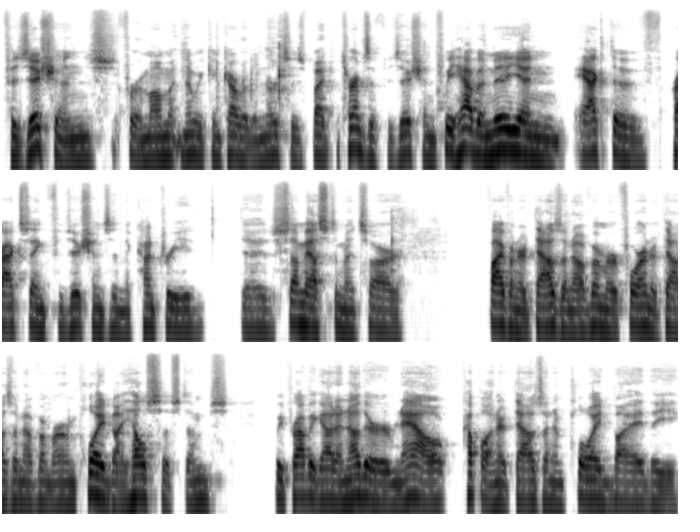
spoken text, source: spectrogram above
physicians for a moment, and then we can cover the nurses. But in terms of physicians, we have a million active practicing physicians in the country. Some estimates are 500,000 of them or 400,000 of them are employed by health systems we probably got another now couple hundred thousand employed by the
